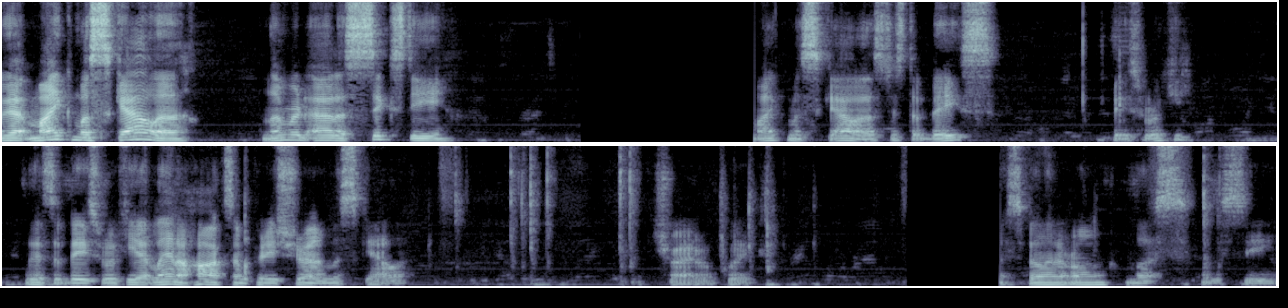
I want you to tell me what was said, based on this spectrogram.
We got Mike Muscala, numbered out of 60. Mike Muscala, that's just a base. Base rookie. That's a base rookie. Atlanta Hawks, I'm pretty sure on Muscala. Try it real quick. Am I spelling it wrong? Must. Let's see.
